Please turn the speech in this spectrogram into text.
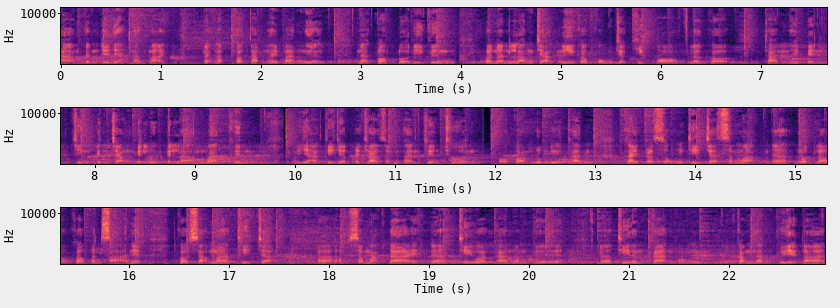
ตามกันเยอะแยะมากมายนะครับก็ทำให้บ้านเมืองนะครอบครัวดีขึ้น เพราะนั้นหลังจากนี้ก็คงจะคิกออฟแล้วก็ทำให้เป็นจริงเป็นจังเป็นรูปเป็นร่างมากขึ้น ก็อยากที่จะประชาสัมพันธ์เชิญชวนขอความร่วมมือท่านใครประสงค์ที่จะสมัครนะงดเหล้าเข้าพรรษาเนี่ยก็สามารถที่จะสมัครได้นะที่ว่าการอำเภอที่ทำการของกำนันผู้ใหญ่บ้าน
